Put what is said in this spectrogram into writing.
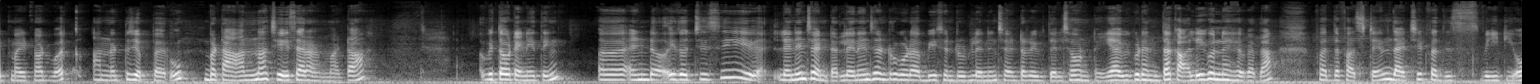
it might not work అన్నట్టు చెప్పారు. బట్ ఆ అన్న చేశారనమాట వితౌట్ ఎనీథింగ్ అండ్ ఇది వచ్చేసి లెనిన్ సెంటర్ లెనిన్ సెంటర్ కూడా బీసెంట్ రోడ్ లెనిన్ సెంటర్ ఇవి తెలిసే ఉంటాయి. అవి కూడా ఎంత ఖాళీగా ఉన్నాయో కదా for the first time that's it for this video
